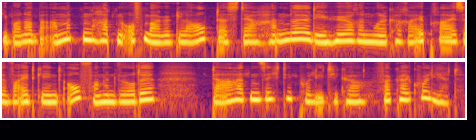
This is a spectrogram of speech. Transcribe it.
Die Bonner Beamten hatten offenbar geglaubt, dass der Handel die höheren Molkereipreise weitgehend auffangen würde. Da hatten sich die Politiker verkalkuliert.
